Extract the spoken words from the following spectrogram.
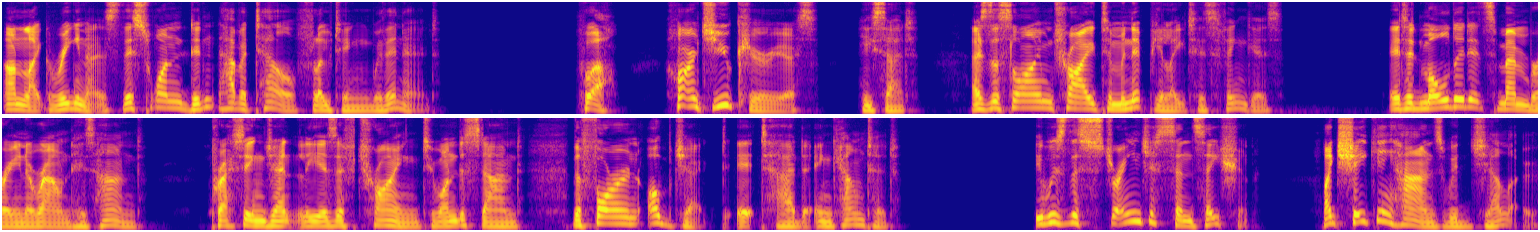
Unlike Rena's, this one didn't have a tel floating within it. Well, aren't you curious? he said, as the slime tried to manipulate his fingers. It had molded its membrane around his hand, pressing gently as if trying to understand the foreign object it had encountered. It was the strangest sensation, like shaking hands with jello.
